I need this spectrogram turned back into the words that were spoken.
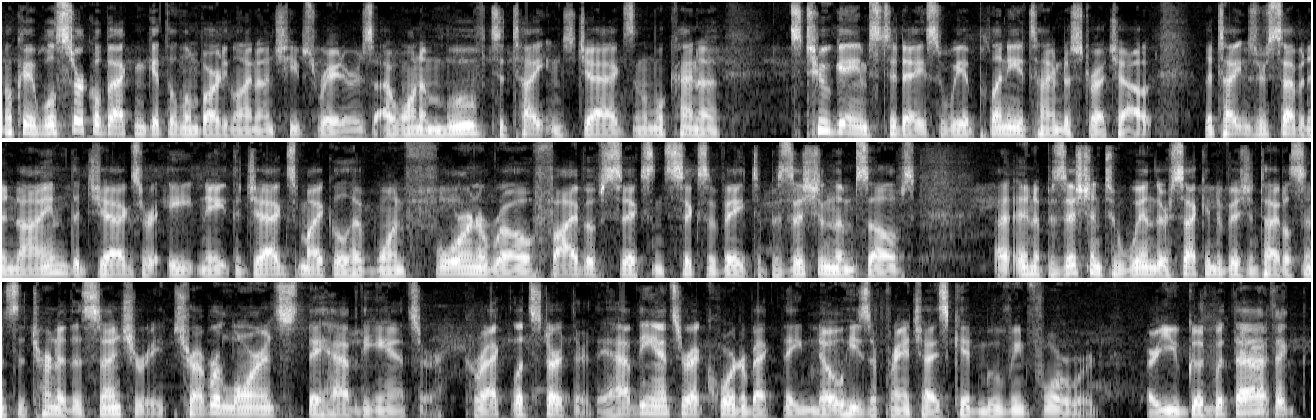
Okay, we'll circle back and get the Lombardi line on Chiefs Raiders. I want to move to Titans Jags, and then we'll kind of. It's two games today, so we have plenty of time to stretch out. The Titans are seven and nine. The Jags are eight and eight. The Jags, Michael, have won four in a row, five of six and six of eight to position themselves uh, in a position to win their second division title since the turn of the century. Trevor Lawrence, they have the answer, correct? Let's start there. They have the answer at quarterback. They know he's a franchise kid moving forward. Are you good with that? Yeah, I think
